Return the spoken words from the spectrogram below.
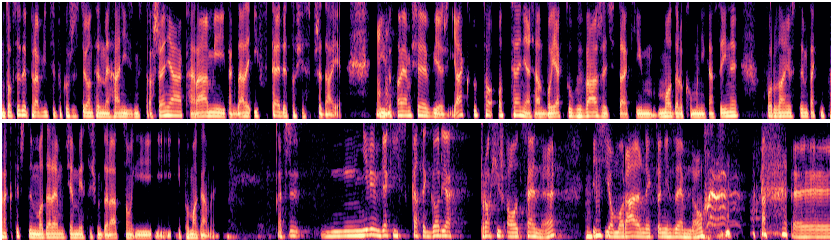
no to wtedy prawnicy wykorzystują ten mechanizm straszenia karami i tak dalej i wtedy to się sprzedaje. I mhm. zastanawiam się, wiesz, jak tu to oceniać albo jak tu wyważyć taki model komunikacyjny w porównaniu z tym takim praktycznym modelem, gdzie my jesteśmy doradcą i, i, i pomagamy. Znaczy, nie wiem w jakich kategoriach prosisz o ocenę, jeśli o moralnych, to nie ze mną. E,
